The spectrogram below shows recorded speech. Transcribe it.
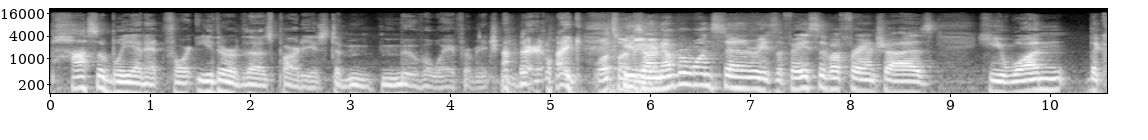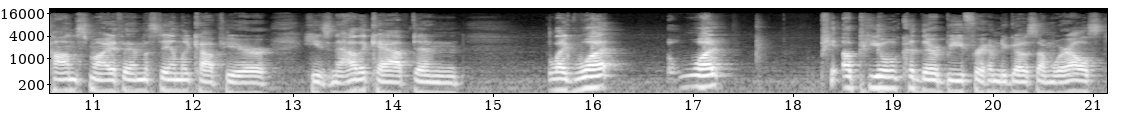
possibly in it for either of those parties to m- move away from each other? Like, Mm-hmm. Well, that's what I he's mean. our number one center. He's the face of a franchise. He won the Conn Smythe and the Stanley Cup here. He's now the captain. Like, what, what p- appeal could there be for him to go somewhere else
